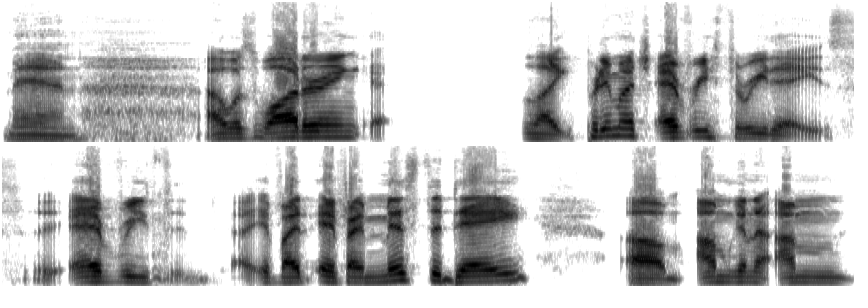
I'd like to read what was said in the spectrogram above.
man, I was watering eh, like pretty much every three days. Every if I if I missed a day, um, I'm gonna I'm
